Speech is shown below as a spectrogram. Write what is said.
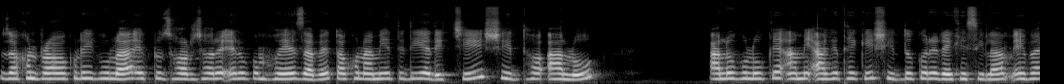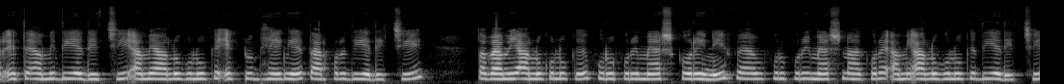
যখন ব্রকলিগুলা একটু ঝরঝরে এরকম হয়ে যাবে, তখন আমি এতে দিয়ে দিচ্ছি সিদ্ধ আলু। আলুগুলোকে আমি আগে থেকে সিদ্ধ করে রেখেছিলাম। এবার এতে আমি দিয়ে দিচ্ছি, আমি আলুগুলোকে একটু ভেঙে তারপরে দিয়ে দিচ্ছি। তবে আমি আলুগুলোকে পুরোপুরি ম্যাশ করিনি পুরোপুরি ম্যাশ না করে আমি আলুগুলোকে দিয়ে দিচ্ছি।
